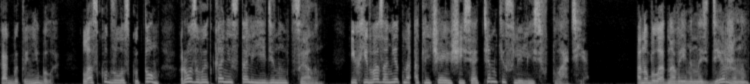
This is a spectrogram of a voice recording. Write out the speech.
Как бы то ни было, лоскут за лоскутом розовые ткани стали единым целым. Их едва заметно отличающиеся оттенки слились в платье. Оно было одновременно сдержанным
